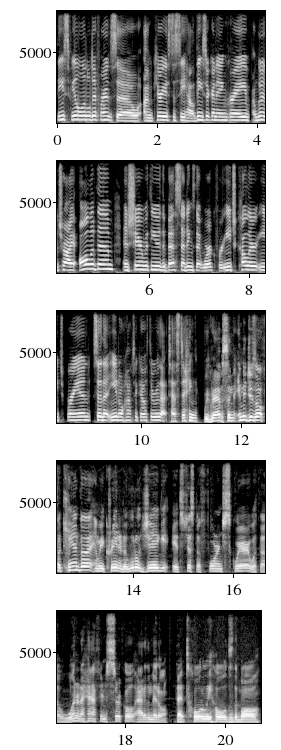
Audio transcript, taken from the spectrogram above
these feel a little different, so I'm curious to see how these are gonna engrave. I'm gonna try all of them and share with you the best settings that work for each color, each brand, so that you don't have to go through that testing. We grabbed some images off of Canva and we created a little jig. It's just a four inch square with a one and a half inch circle out of the middle. That totally holds the ball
